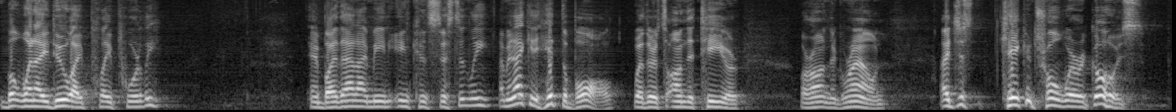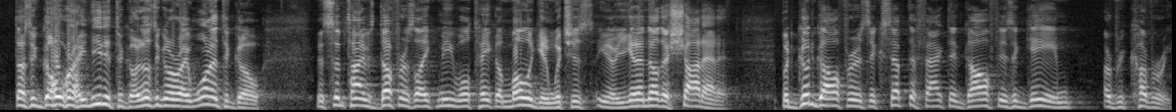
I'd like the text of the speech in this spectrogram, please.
but when I do, I play poorly. And by that I mean inconsistently. I mean, I can hit the ball, whether it's on the tee or, or on the ground. I just can't control where it goes. It Doesn't go where I need it to go, it doesn't go where I want it to go. And sometimes duffers like me will take a mulligan, which is, you know, you get another shot at it. But good golfers accept the fact that golf is a game of recovery.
